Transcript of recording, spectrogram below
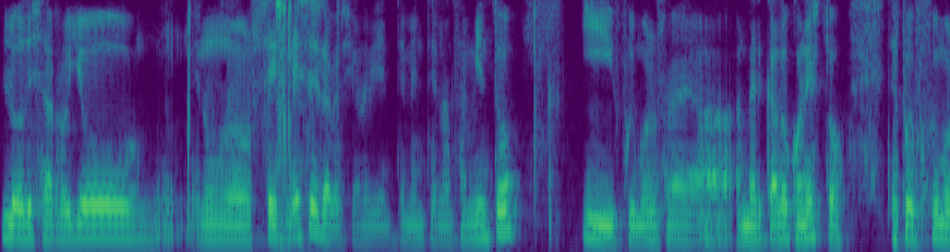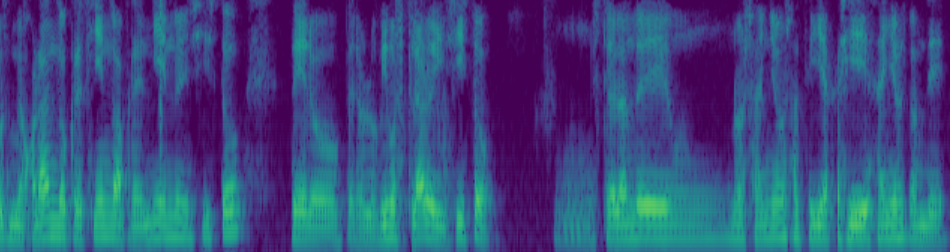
lo desarrolló en unos seis meses, la versión evidentemente de lanzamiento, y fuimos al mercado con esto. Después fuimos mejorando, creciendo, aprendiendo, insisto, pero, pero lo vimos claro, insisto. Mm, estoy hablando de unos años, hace ya casi diez años, donde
